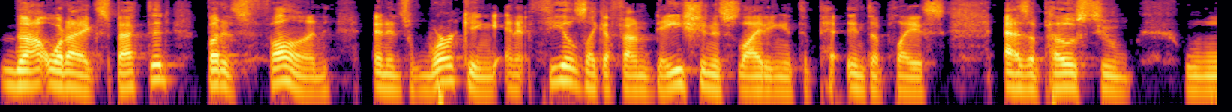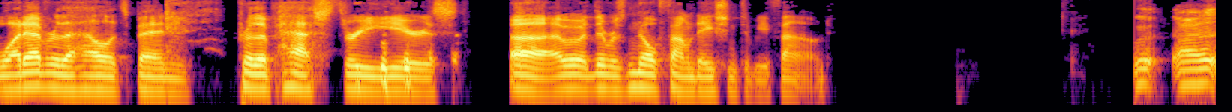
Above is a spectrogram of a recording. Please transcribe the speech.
not what I expected, but it's fun and it's working, and it feels like a foundation is sliding into into place as opposed to whatever the hell it's been for the past three years uh, there was no foundation to be found. Uh,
